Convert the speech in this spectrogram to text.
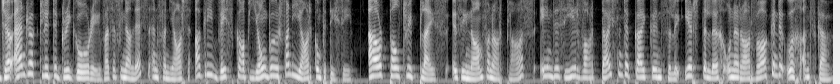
Joandra Klute Grigori was 'n finalis in vanjaar se Agri Weskaap Jongboer van die Jaar kompetisie. Our Poultry Place is die naam van haar plaas en dis hier waar duisende kuikens hulle eerste lig onder haar wakende oog aanskou.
